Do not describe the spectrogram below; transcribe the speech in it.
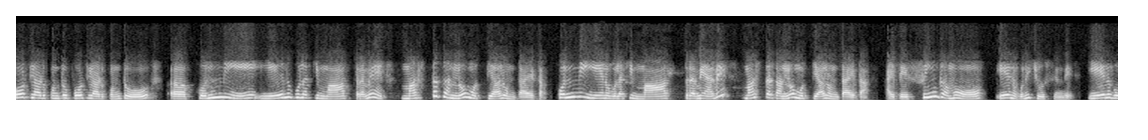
పోట్లాడుకుంటూ పోట్లాడుకుంటూ కొన్ని ఏనుగులకి మాత్రమే మస్తకంలో ముత్యాలు ఉంటాయట కొన్ని ఏనుగులకి మాత్రమే అవి మస్తకంలో ముత్యాలు ఉంటాయట అయితే సింగము ఏనుగుని చూసింది. ఏనుగు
